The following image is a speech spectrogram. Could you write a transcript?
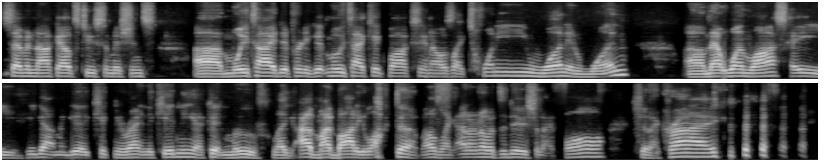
seven knockouts, two submissions. Uh, Muay Thai did pretty good. Muay Thai kickboxing, I was like 21 and one. Um, that one loss, hey, he got me good. Kicked me right in the kidney. I couldn't move. Like I, my body locked up. I was like, I don't know what to do. Should I fall? Should I cry?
